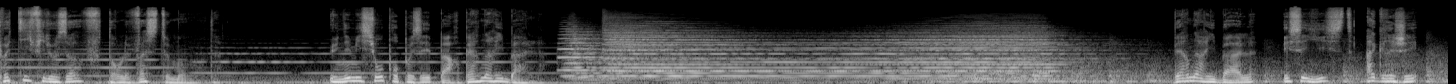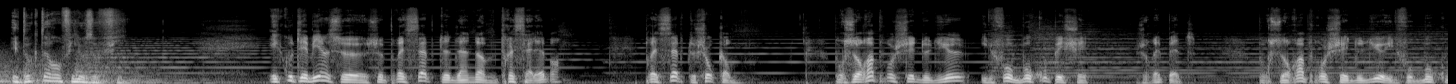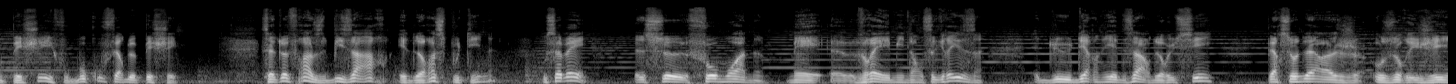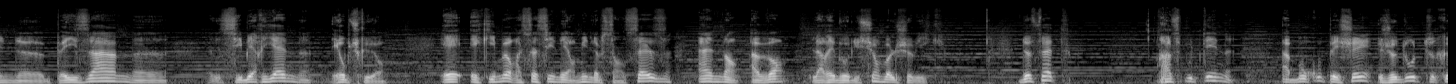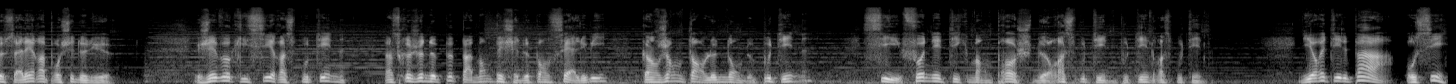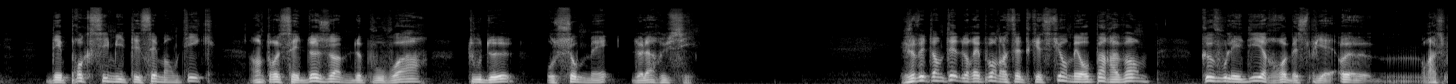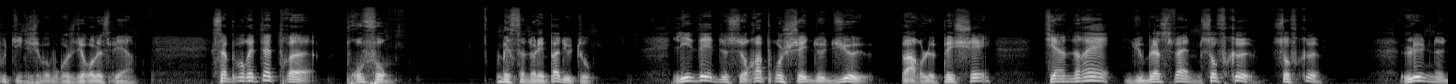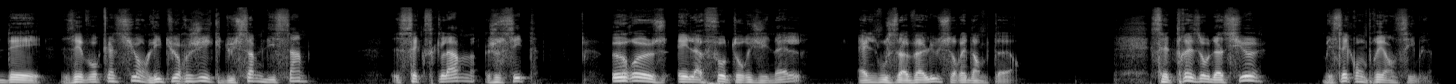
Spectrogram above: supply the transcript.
petit philosophe dans le vaste monde. Une émission proposée par Bernard Ribal. Bernard Ribal, essayiste, agrégé et docteur en philosophie. Écoutez bien ce, ce précepte d'un homme très célèbre, précepte choquant. Pour se rapprocher de Dieu, il faut beaucoup pécher. Je répète, pour se rapprocher de Dieu, il faut beaucoup pécher, il faut beaucoup faire de péché. Cette phrase bizarre est de Raspoutine. Vous savez, ce faux moine, mais euh, vraie éminence grise, du dernier tsar de Russie, personnage aux origines euh, paysannes, euh, sibériennes et obscures, et, et qui meurt assassiné en 1916, un an avant la révolution bolchevique. De fait, Raspoutine a beaucoup péché, je doute que ça l'ait rapproché de Dieu. J'évoque ici Raspoutine parce que je ne peux pas m'empêcher de penser à lui quand j'entends le nom de Poutine, si phonétiquement proche de Raspoutine, Poutine, Raspoutine. N'y aurait-il pas aussi des proximités sémantiques entre ces deux hommes de pouvoir, tous deux au sommet de la Russie? Je vais tenter de répondre à cette question, mais auparavant, que voulait dire Robespierre euh, Raspoutine, je ne sais pas pourquoi je dis Robespierre. Ça pourrait être euh, profond, mais ça ne l'est pas du tout. L'idée de se rapprocher de Dieu par le péché tiendrait du blasphème, sauf que, sauf que, l'une des évocations liturgiques du samedi saint s'exclame, je cite, Heureuse est la faute originelle, elle nous a valu ce Rédempteur. C'est très audacieux, mais c'est compréhensible.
